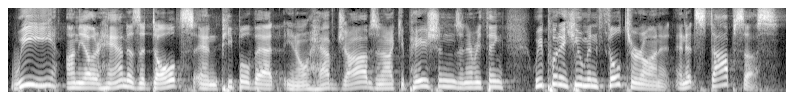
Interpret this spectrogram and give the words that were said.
We, on the other hand, as adults and people that you know have jobs and occupations and everything, we put a human filter on it, and it stops us.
